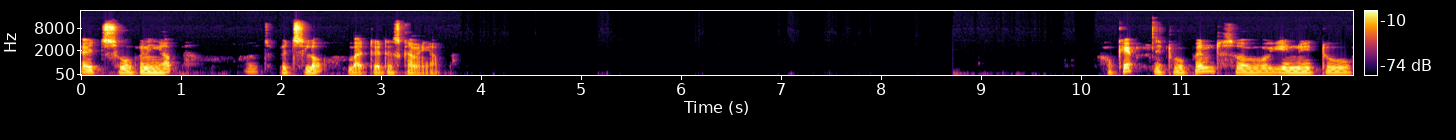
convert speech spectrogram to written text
it's opening up. It's a bit slow but it is coming up okay it opened. So you need to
